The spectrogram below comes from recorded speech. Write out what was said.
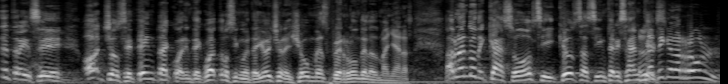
713-870-4458 en el show más perrón de las mañanas? Hablando de casos y cosas interesantes. Platícanos, Raúl.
